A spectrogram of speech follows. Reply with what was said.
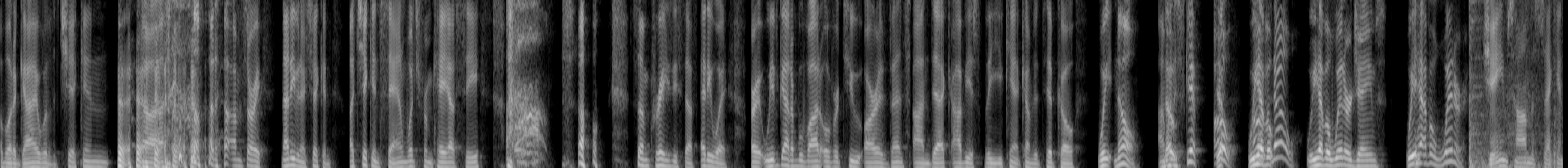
about a guy with a chicken. Uh, I'm sorry, not even a chicken, a chicken sandwich from KFC. so some crazy stuff. Anyway, all right, we've got to move on over to our events on deck. Obviously, you can't come to TIBCO. Wait, no, I'm No. going to skip. Yep. Oh, We oh, have a- no. We have a winner, James. We have a winner. James Hahn II,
